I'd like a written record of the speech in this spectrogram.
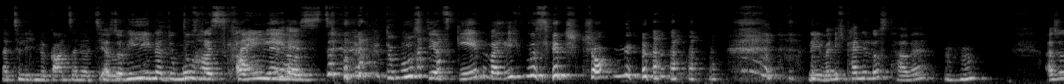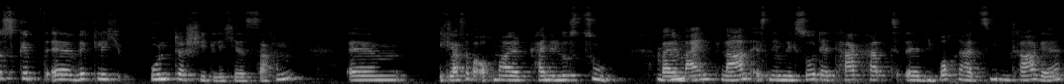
natürlich nur ganz in der Theorie, Also Regina, du musst hast keine. Lust. Du musst jetzt gehen, weil ich muss jetzt joggen. nee, wenn ich keine Lust habe. Mhm. Also es gibt äh, wirklich unterschiedliche Sachen. Ähm, ich lasse aber auch mal keine Lust zu. Weil Mhm. mein Plan ist nämlich so, der Tag hat, äh, die Woche hat sieben Tage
